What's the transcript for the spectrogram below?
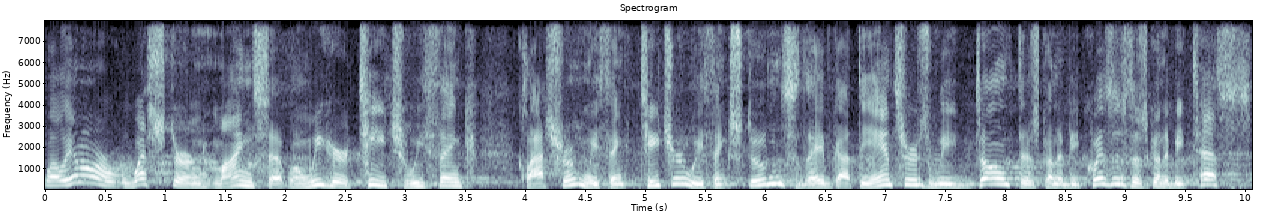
Well, in our Western mindset, when we hear teach, we think classroom, we think teacher, we think students, they've got the answers, we don't. There's going to be quizzes, there's going to be tests.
